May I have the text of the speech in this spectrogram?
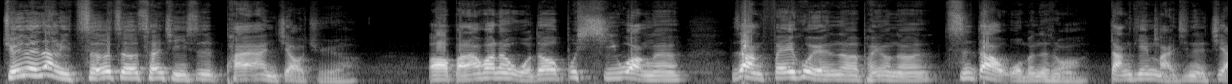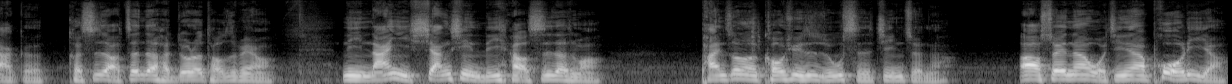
绝对让你啧啧称奇，是拍案叫绝啊！啊，本来话呢，我都不希望呢，让非会员的朋友呢知道我们的什么当天买进的价格。可是啊，真的很多的投资朋友，你难以相信李老师的什么盘中的口讯是如此精准啊！啊，所以呢，我今天要破例啊。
